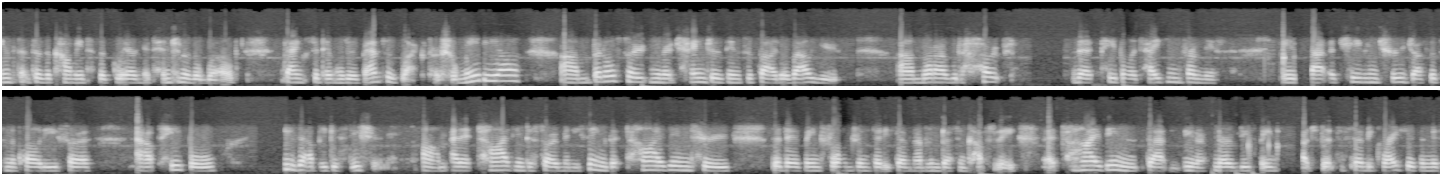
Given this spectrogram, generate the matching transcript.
instances are coming to the glaring attention of the world thanks to technology advances like social media, um, but also you know changes in societal values. Um, what I would hope that people are taking from this is that achieving true justice and equality for our people is our biggest issue. Um, and it ties into so many things. It ties into that there have been 437 Aboriginal deaths in custody. It ties in that you know nobody's been judged. That systemic racism is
